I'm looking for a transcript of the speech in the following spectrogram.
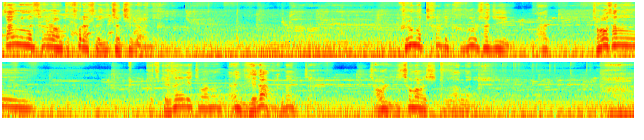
쌍용에 새로나온 토레스가 2,700원이에요. 그러면 차라리 그걸 사지. 나 저거 사는 그렇지 개성이겠지만은 난 이해가 안 간다 진짜. 저걸 2천만 원씩 주고 한다는 게. 아.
